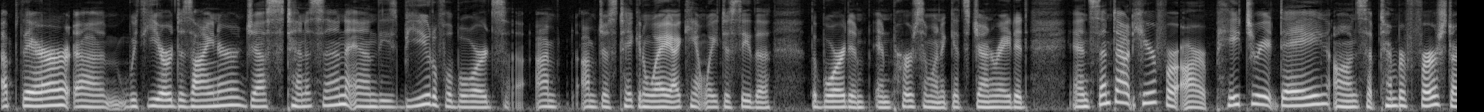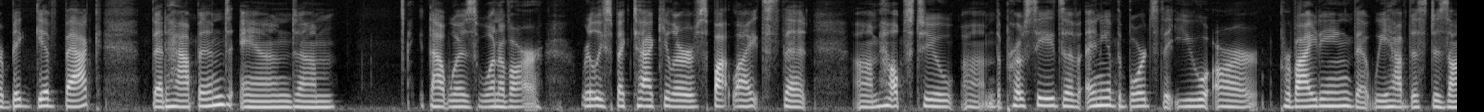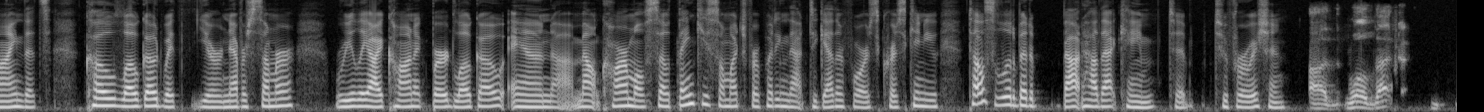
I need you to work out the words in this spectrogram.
up there uh, with your designer Jess Tennyson and these beautiful boards. I'm I'm just taken away. I can't wait to see the the board in, in person when it gets generated and sent out here for our Patriot Day on September 1st. Our big give back that happened and. Um, that was one of our really spectacular spotlights that um, helps to um, the proceeds of any of the boards that you are providing. That we have this design that's co logoed with your Never Summer, really iconic bird logo, and uh, Mount Carmel. So thank you so much for putting that together for us, Chris. Can you tell us a little bit about how that came to, to fruition? Uh, well, that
